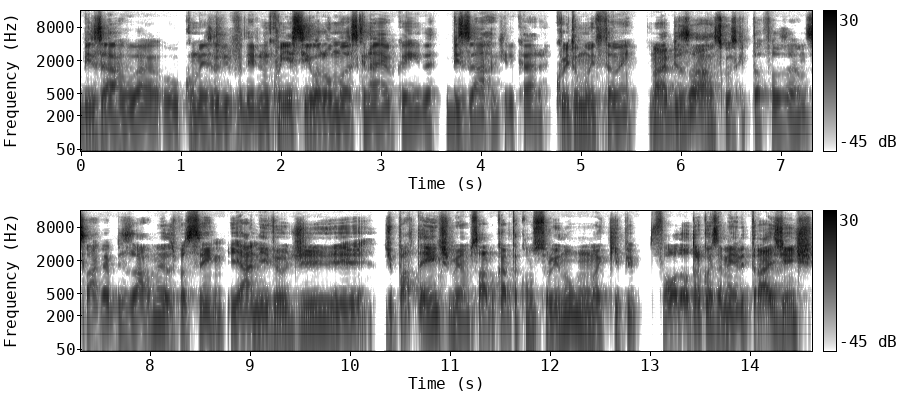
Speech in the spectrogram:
bizarro a- o começo do livro dele. Não conhecia o Elon Musk na época ainda. Bizarro aquele cara. Curto muito também. Não, é bizarro as coisas que ele tá fazendo, saca? É bizarro mesmo, tipo assim. E é a nível de, de patente mesmo, sabe? O cara tá construindo uma equipe foda. Outra coisa também, ele traz gente.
